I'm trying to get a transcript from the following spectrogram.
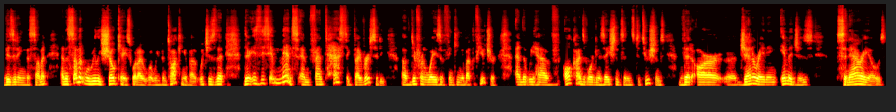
visiting the summit. And the summit will really showcase what, I, what we've been talking about, which is that there is this immense and fantastic diversity of different ways of thinking about the future. And that we have all kinds of organizations and institutions that are uh, generating images scenarios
